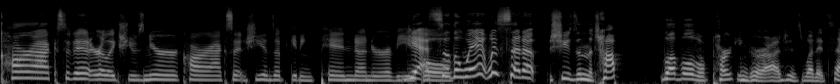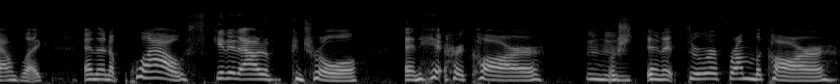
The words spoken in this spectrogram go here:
car accident or like she was near a car accident. She ends up getting pinned under a vehicle. Yeah, so the way it was set up, she's in the top level of a parking garage, is what it sounds like. And then a plow skidded out of control and hit her car, Mhm. or sh- and it threw her from the car.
